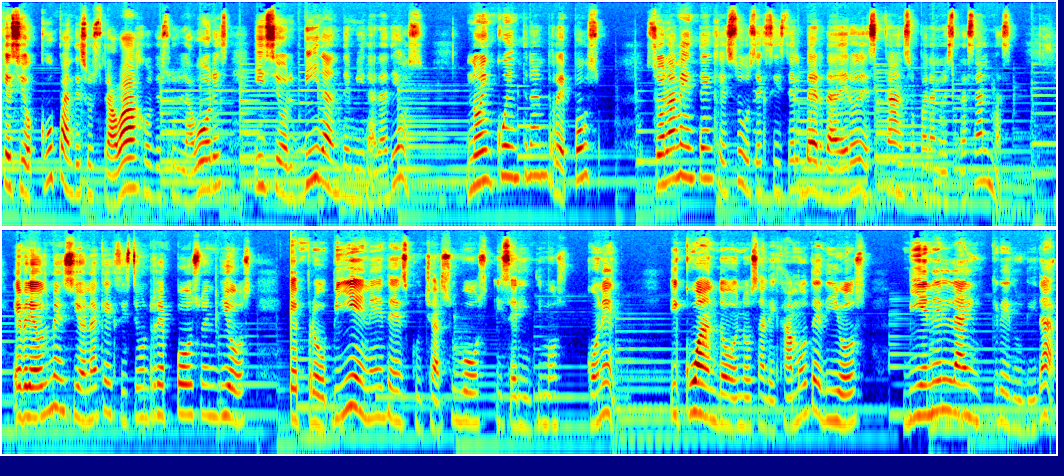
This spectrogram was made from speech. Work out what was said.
que se ocupan de sus trabajos, de sus labores y se olvidan de mirar a Dios. No encuentran reposo. Solamente en Jesús existe el verdadero descanso para nuestras almas. Hebreos menciona que existe un reposo en Dios que proviene de escuchar su voz y ser íntimos con Él. Y cuando nos alejamos de Dios, viene la incredulidad.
